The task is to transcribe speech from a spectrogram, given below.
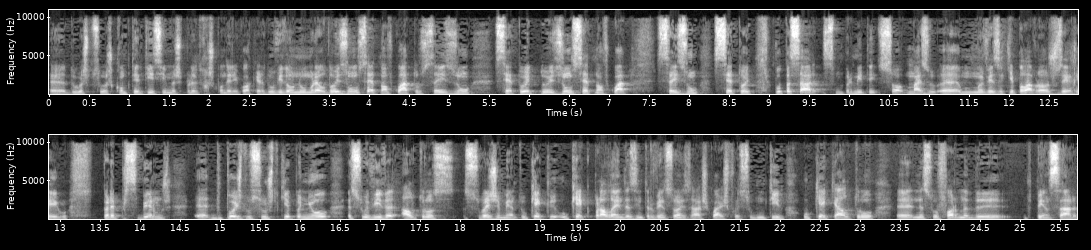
eh, duas pessoas competentíssimas para responderem a qualquer dúvida. O número é o 21794-6178, 21794-6178. Vou passar, se me permitem, só mais eh, uma vez aqui a palavra ao José Rego para percebermos, eh, depois do susto que apanhou, a sua vida alterou-se subejamente. O que, é que, o que é que, para além das intervenções às quais foi submetido, o que é que alterou uh, na sua forma de, de, pensar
